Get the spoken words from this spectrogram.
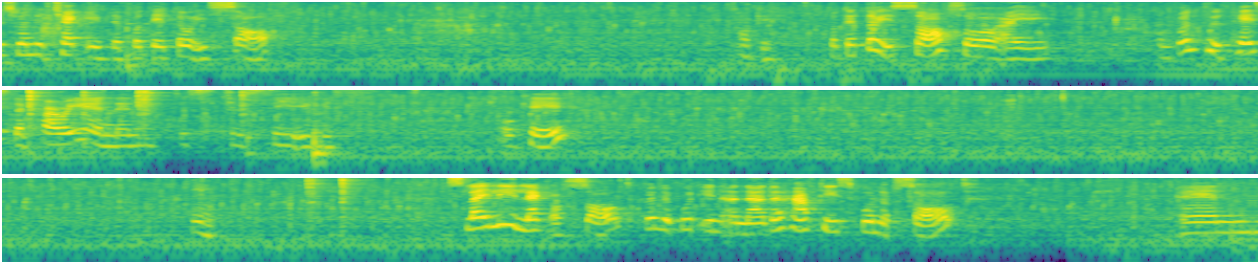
Just want to check if the potato is soft. Okay potato is soft so I I'm going to taste the curry and then just to see if it's okay. Mm. slightly lack of salt. I'm going to put in another half teaspoon of salt. And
